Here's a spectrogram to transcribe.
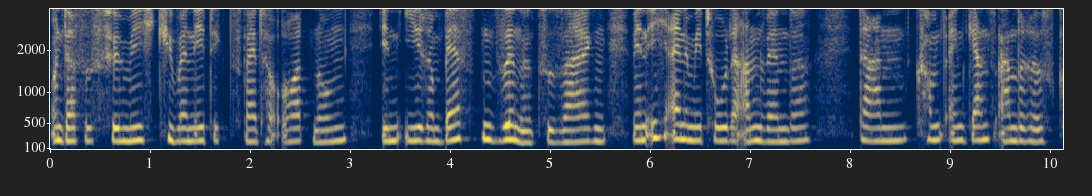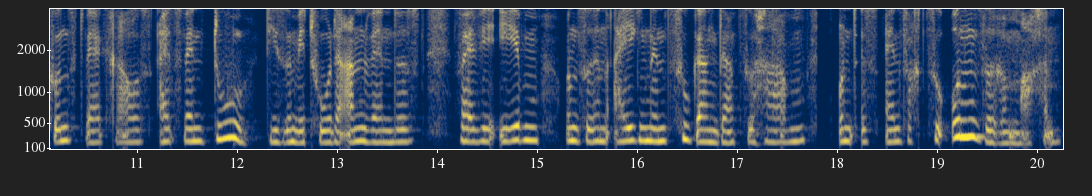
Und das ist für mich Kybernetik zweiter Ordnung in ihrem besten Sinne zu sagen, wenn ich eine Methode anwende, dann kommt ein ganz anderes Kunstwerk raus, als wenn du diese Methode anwendest, weil wir eben unseren eigenen Zugang dazu haben und es einfach zu unserem machen.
